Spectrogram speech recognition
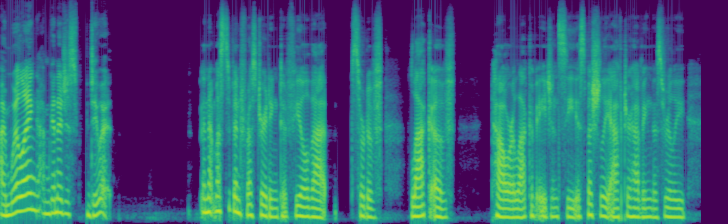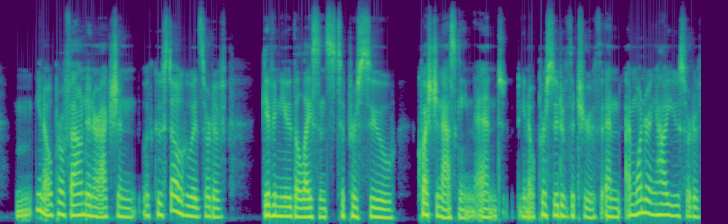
I'm willing, I'm going to just do it. And it must have been frustrating to feel that sort of lack of power, lack of agency, especially after having this really, mm, you know, profound interaction with Cousteau, who had sort of given you the license to pursue question asking and, you know, pursuit of the truth. And I'm wondering how you sort of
